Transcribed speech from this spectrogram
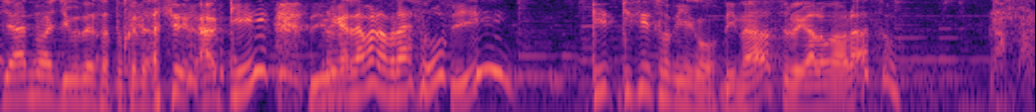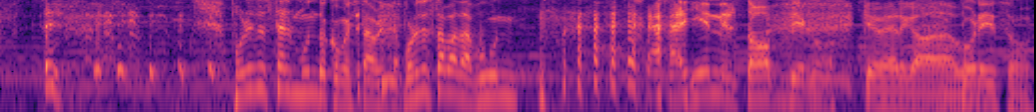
Ya no ayudes a tu generación. ¿A qué? ¿Regalaban abrazos? Sí, ¿Qué, qué es eso, Diego? de nada, se regala un abrazo. Por eso está el mundo como está ahorita. Por eso estaba Dabun ahí en el top, Diego. Qué verga, Por eso.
